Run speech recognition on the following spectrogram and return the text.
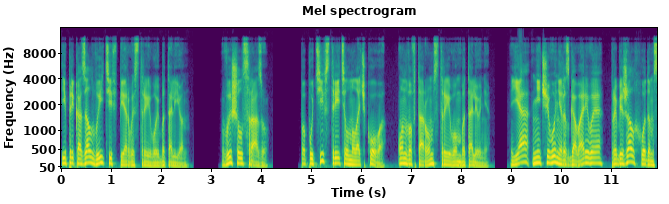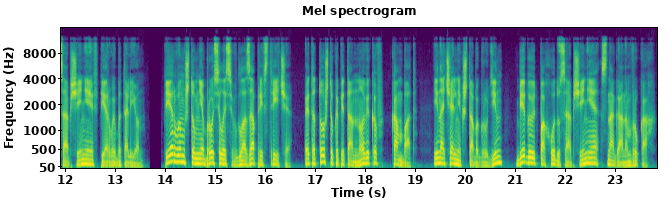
и приказал выйти в первый строевой батальон. Вышел сразу. По пути встретил Молочкова, он во втором строевом батальоне. Я, ничего не разговаривая, пробежал ходом сообщения в первый батальон. Первым, что мне бросилось в глаза при встрече, это то, что капитан Новиков, комбат, и начальник штаба Грудин бегают по ходу сообщения с наганом в руках.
